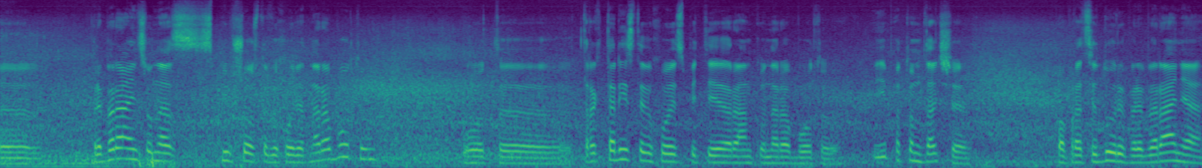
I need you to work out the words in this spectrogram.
Е, Прибиральниці у нас з пів шостого виходять на роботу. От, е, трактористи виходять з 5 ранку на роботу. І потім далі по процедурі прибирання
